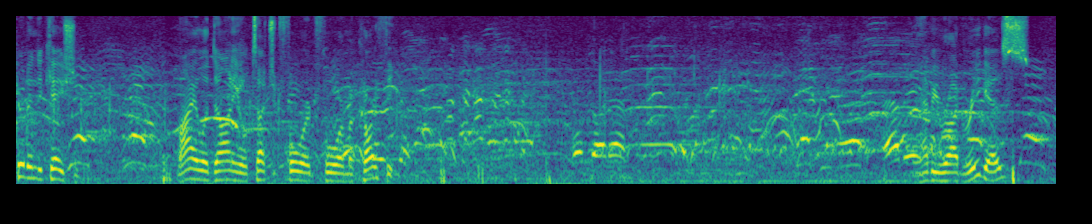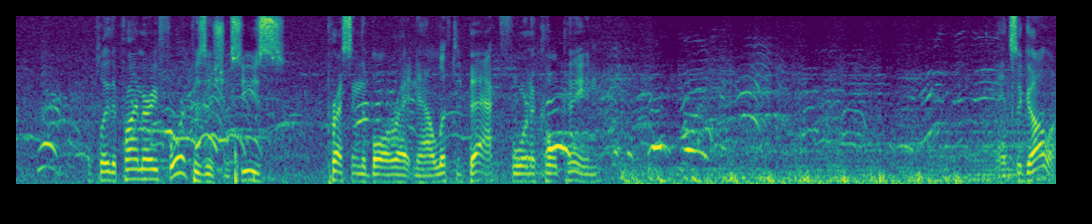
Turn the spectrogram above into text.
good indication. Maya Ladani will touch it forward for McCarthy. Abby Rodriguez will play the primary forward position. She's pressing the ball right now, lifted back for Nicole Payne. And Segala.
